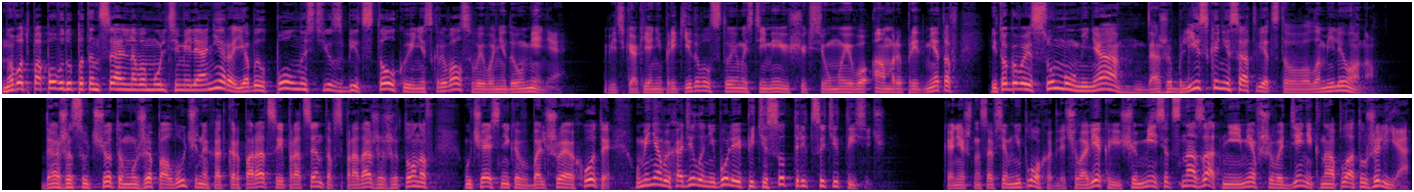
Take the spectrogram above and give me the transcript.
Но вот по поводу потенциального мультимиллионера я был полностью сбит с толку и не скрывал своего недоумения. Ведь, как я не прикидывал стоимость имеющихся у моего Амры предметов, итоговая сумма у меня даже близко не соответствовала миллиону. Даже с учетом уже полученных от корпорации процентов с продажи жетонов участников большой охоты, у меня выходило не более 530 тысяч. Конечно, совсем неплохо для человека, еще месяц назад не имевшего денег на оплату жилья,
